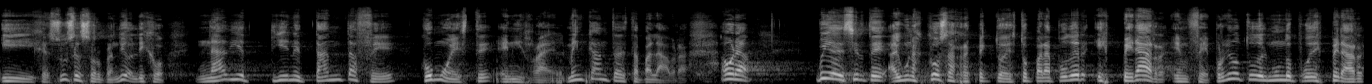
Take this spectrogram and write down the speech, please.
Y Jesús se sorprendió, él dijo, nadie tiene tanta fe como este en Israel. Me encanta esta palabra. Ahora, voy a decirte algunas cosas respecto a esto para poder esperar en fe, porque no todo el mundo puede esperar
